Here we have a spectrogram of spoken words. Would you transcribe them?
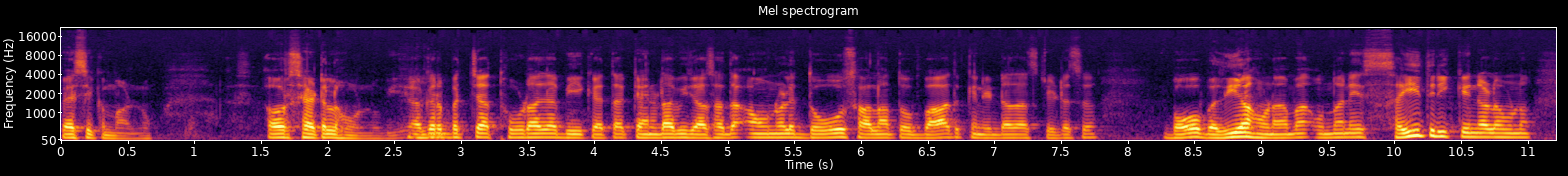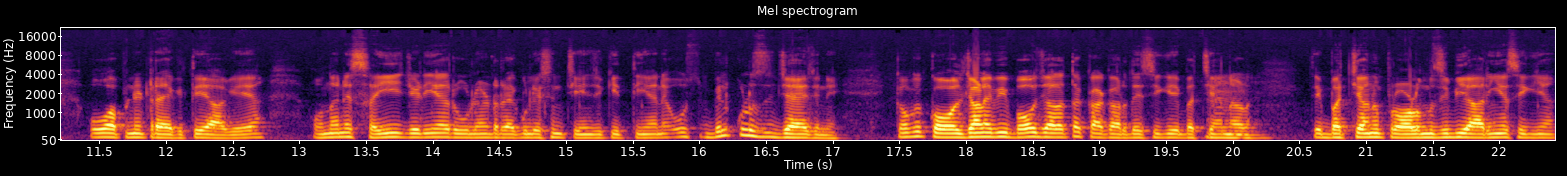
ਪੈਸੇ ਕਮਾਉਣ ਨੂੰ। ਔਰ ਸੈਟਲ ਹੋਣ ਨੂੰ ਵੀ। ਅਗਰ ਬੱਚਾ ਥੋੜਾ ਜਿਹਾ ਵੀਕ ਹੈ ਤਾਂ ਕੈਨੇਡਾ ਵੀ ਜਾ ਸਕਦਾ। ਆਉਣ ਵਾਲੇ 2 ਸਾਲਾਂ ਤੋਂ ਬਾਅਦ ਕੈਨੇਡਾ ਦਾ ਸਟੇਟਸ ਬਹੁਤ ਵਧੀਆ ਹੋਣਾ ਵਾ। ਉਹਨਾਂ ਨੇ ਸਹੀ ਤਰੀਕੇ ਨਾਲ ਹੁਣ ਉਹ ਆਪਣੇ ਟਰੈਕ ਤੇ ਆ ਗਏ ਆ। ਉਹਨਾਂ ਨੇ ਸਹੀ ਜਿਹੜੀਆਂ ਰੂਲ ਐਂਡ ਰੈਗੂਲੇਸ਼ਨ ਚੇਂਜ ਕੀਤੀਆਂ ਨੇ ਉਹ ਬਿਲਕੁਲ ਜਾਇਜ਼ ਨੇ। ਕਿਉਂਕਿ ਕਾਲਜ ਵਾਲੇ ਵੀ ਬਹੁਤ ਜ਼ਿਆਦਾ ਧੱਕਾ ਕਰਦੇ ਸੀਗੇ ਬੱਚਿਆਂ ਨਾਲ ਤੇ ਬੱਚਿਆਂ ਨੂੰ ਪ੍ਰੋਬਲਮਸ ਵੀ ਆ ਰਹੀਆਂ ਸੀਗੀਆਂ।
